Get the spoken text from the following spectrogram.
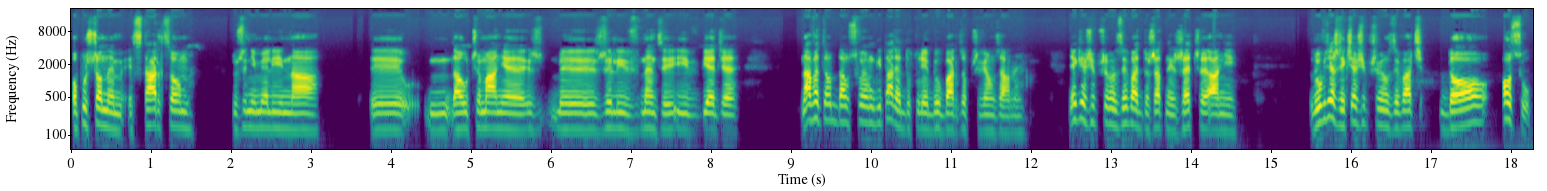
opuszczonym starcom, którzy nie mieli na, na utrzymanie, żyli w nędzy i w biedzie, nawet oddał swoją gitarę, do której był bardzo przywiązany. Nie chciał się przywiązywać do żadnej rzeczy, ani również nie chciał się przywiązywać do osób.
